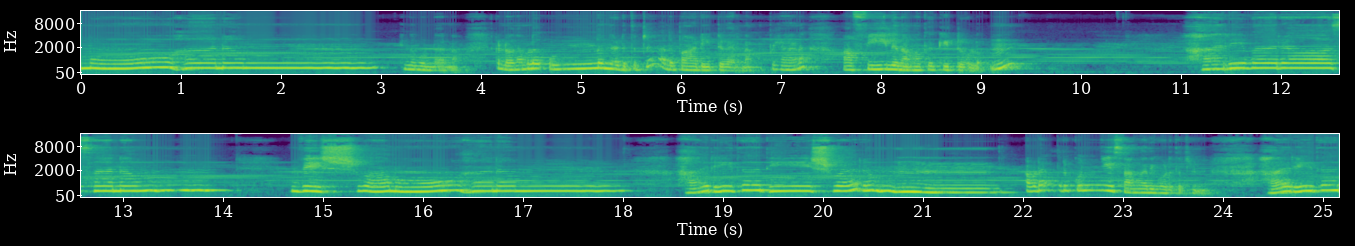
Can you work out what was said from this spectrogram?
മോഹനം എന്ന് കൊണ്ടുവരണം. കണ്ടോ? നമ്മൾ എടുത്തിട്ട് അത് പാടിയിട്ട് വരണം. അപ്പോഴാണ് ആ ഫീൽ നമുക്ക് കിട്ടുള്ളൂ? ഹരിവരാസനം വിശ്വമോഹനം. ഹരിദധീശ്വരം അവിടെ ഒരു കുഞ്ഞി സംഗതി കൊടുത്തിട്ടുണ്ട്. ഹരിതീശ്വരം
